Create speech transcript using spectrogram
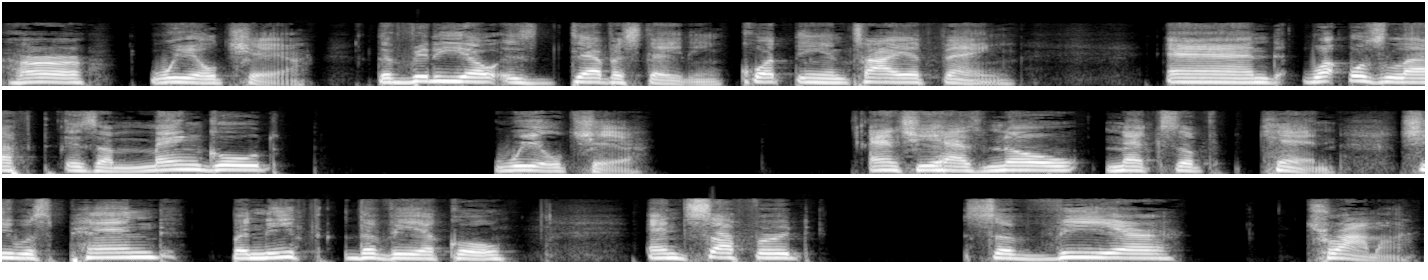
her wheelchair. The video is devastating. Caught the entire thing. And what was left is a mangled wheelchair. And she has no next of kin. She was pinned beneath the vehicle and suffered severe trauma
